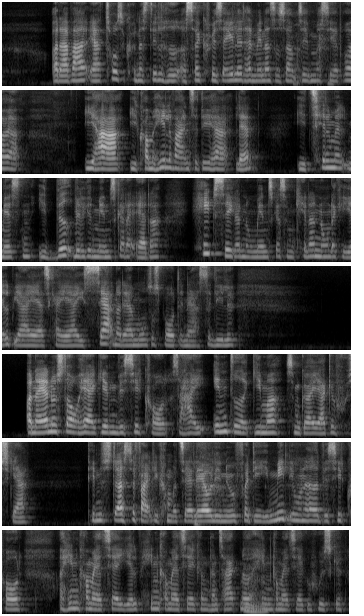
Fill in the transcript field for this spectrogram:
Og der er bare ja, to sekunder stillhed, og så Chris Aylett, han vender sig om til dem og siger, prøv her, I, har, I er kommet hele vejen til det her land, I er tilmeldt messen, I ved, hvilke mennesker der er der. Helt sikkert nogle mennesker, som kender nogen, der kan hjælpe jer i jeres karriere, især når det er motorsport, den er så lille. Og når jeg nu står her og giver dem visitkort, så har I intet at give mig, som gør, at jeg kan huske jer. Det er den største fejl, de kommer til at lave lige nu, fordi Emilie, hun havde et visitkort, og hende kommer jeg til at hjælpe, hende kommer jeg til at komme i kontakt med, mm. og hende kommer jeg til at kunne huske.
